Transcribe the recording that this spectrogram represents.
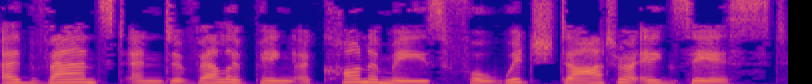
advanced and developing economies for which data exist.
